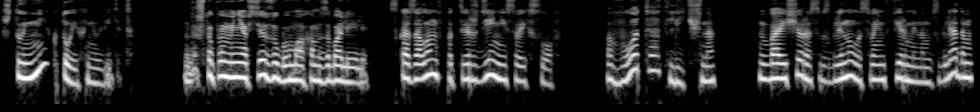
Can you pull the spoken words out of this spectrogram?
что никто их не увидит. «Да чтоб у меня все зубы махом заболели», — сказал он в подтверждении своих слов. «Вот и отлично». Ба еще раз взглянула своим фирменным взглядом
